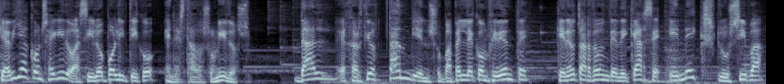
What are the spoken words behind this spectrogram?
que había conseguido asilo político en Estados Unidos. Dahl ejerció tan bien su papel de confidente que no tardó en dedicarse en exclusiva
